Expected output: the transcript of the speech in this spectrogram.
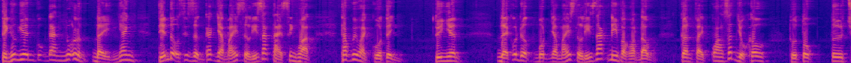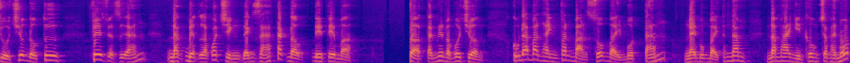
Tỉnh Hưng Yên cũng đang nỗ lực đẩy nhanh tiến độ xây dựng các nhà máy xử lý rác thải sinh hoạt theo quy hoạch của tỉnh. Tuy nhiên, để có được một nhà máy xử lý rác đi vào hoạt động, cần phải qua rất nhiều khâu, thủ tục từ chủ trương đầu tư, phê duyệt dự án, đặc biệt là quá trình đánh giá tác động DTM. Sở Tài nguyên và Môi trường cũng đã ban hành văn bản số 718 ngày 7 tháng 5 năm 2021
